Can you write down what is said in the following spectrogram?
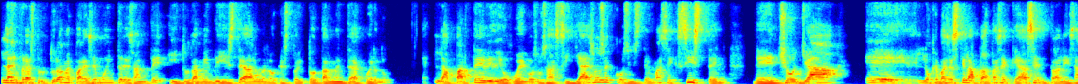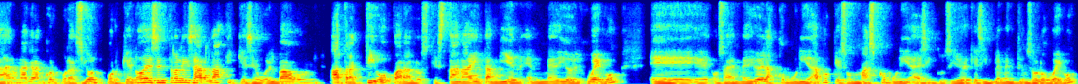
la infraestructura me parece muy interesante y tú también dijiste algo en lo que estoy totalmente de acuerdo. La parte de videojuegos, o sea, si ya esos ecosistemas existen, de hecho ya eh, lo que pasa es que la plata se queda centralizada en una gran corporación, ¿por qué no descentralizarla y que se vuelva un atractivo para los que están ahí también en medio del juego? Eh, eh, o sea, en medio de la comunidad, porque son más comunidades inclusive que simplemente un solo juego.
